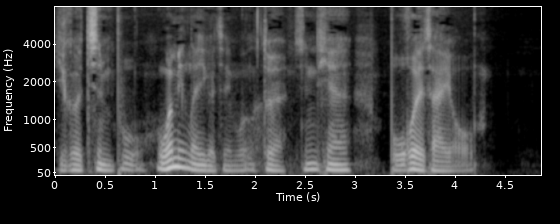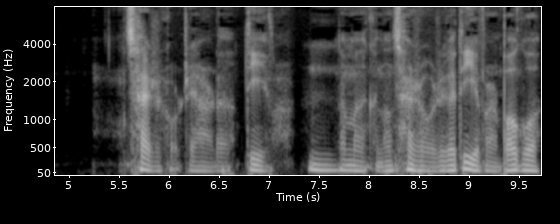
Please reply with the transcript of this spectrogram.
一个进步，文明的一个进步了。对，今天不会再有菜市口这样的地方。嗯，那么可能菜市口这个地方，包括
